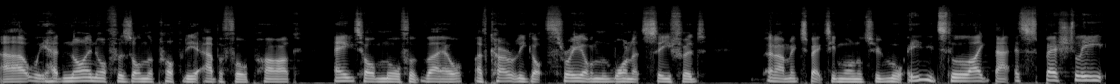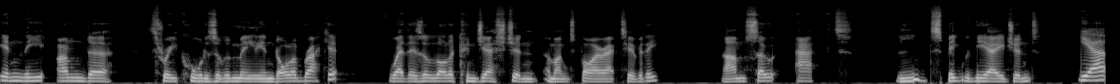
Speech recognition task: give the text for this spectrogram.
Uh, we had nine offers on the property at Aberfoyle Park, eight on Morphett Vale. I've currently got three on the one at Seaford, and I'm expecting one or two more. It's like that, especially in the under three quarters of a million dollar bracket, where there's a lot of congestion amongst buyer activity. Um, so act speak with the agent, Yeah.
